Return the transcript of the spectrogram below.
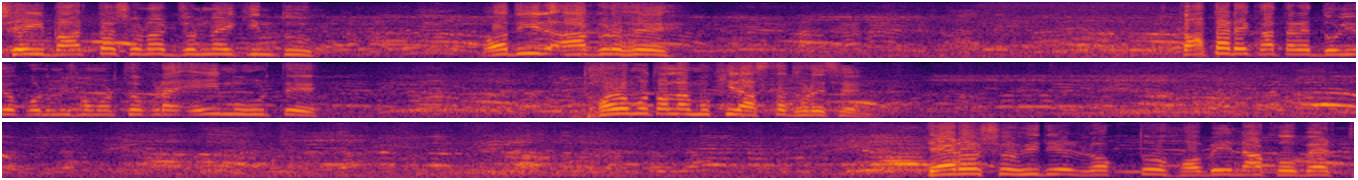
সেই বার্তা শোনার জন্যই কিন্তু অধীর আগ্রহে কাতারে কাতারে দলীয় কর্মী সমর্থকরা এই মুহূর্তে ধর্মতলামুখী রাস্তা ধরেছেন। তেরো শহীদের রক্ত হবে নাকো ব্যর্থ।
